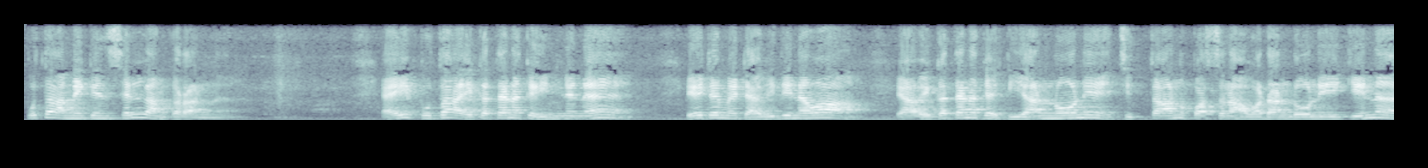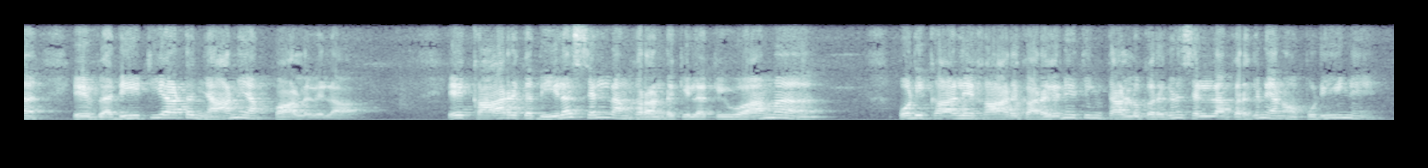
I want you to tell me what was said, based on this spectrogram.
පුතා මේකෙන් සෙල්ලම් කරන්න. ඇයි පුතා එක තැනක ඉන්නේ නැහැ? ඒට මෙට ඇවිදිනවා. එයා එක තැනක තියන්න ඕනේ චිත්තානුපස්සනාව වඩන්න ඕනේ කියන ඒ වැඩිහිටියාට ඥානයක් පාළ වෙලා. ඒ කාර් එක දීලා සෙල්ලම් කරන්න කියලා කිව්වාම පොඩි කාලේ කාර් එක අරගෙන ඉතින් තල්ලු කරගෙන සෙල්ලම් කරගෙන යනවා. පොඩිනේ.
